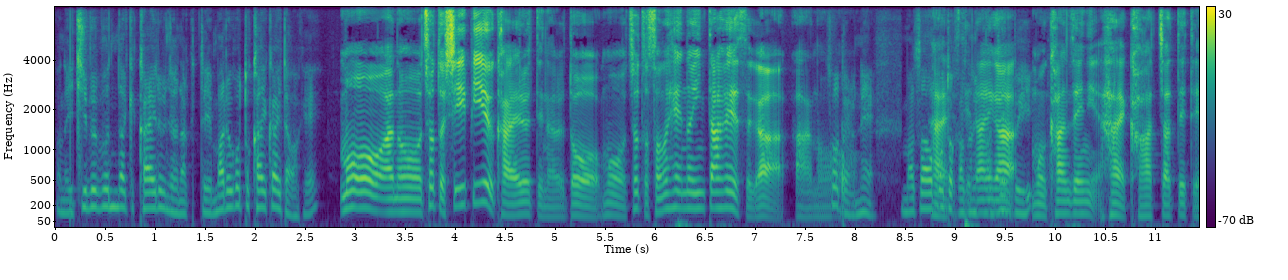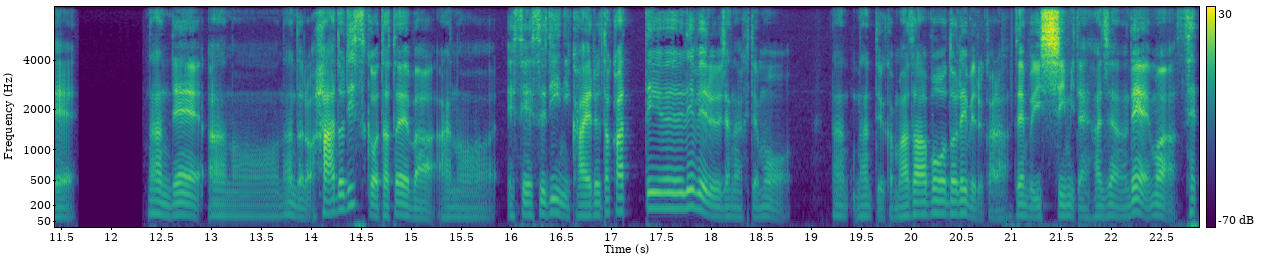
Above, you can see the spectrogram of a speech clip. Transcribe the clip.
あの一部分だけ変えるんじゃなくて、丸ごと買い替えたわけ？もう、あの、ちょっと CPU 変えるってなると、もうちょっとその辺のインターフェースが、あの、そうだよね。マザーボはい、ードとか世代がもう完全に、はい、変わっちゃってて、なんで、あのーなんだろう、ハードディスクを例えば、あのー SSD に変えるとかっていうレベルじゃなくても、なんなんていうか、マザーボードレベルから全部一式みたいな感じなので、まあ、セッ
